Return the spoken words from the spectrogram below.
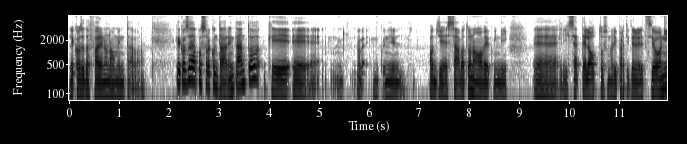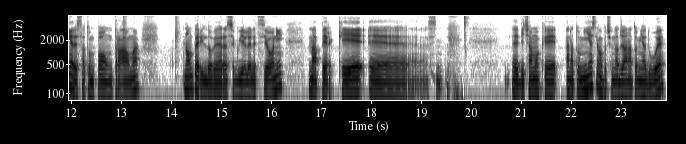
le cose da fare non aumentavano. Che cosa posso raccontare? Intanto che, eh, vabbè, Oggi è sabato 9, quindi eh, il 7 e l'8 sono ripartite le lezioni ed è stato un po' un trauma, non per il dover seguire le lezioni, ma perché eh, eh, diciamo che anatomia, stiamo facendo già anatomia 2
